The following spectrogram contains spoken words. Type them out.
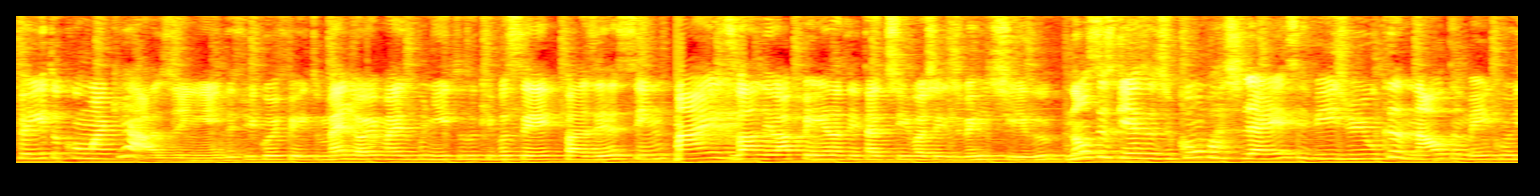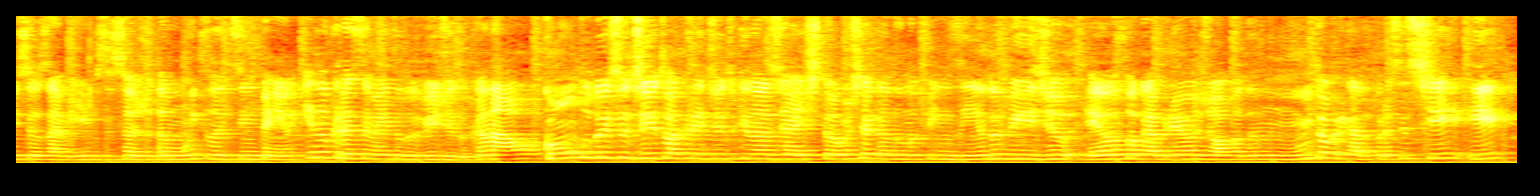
feito com maquiagem. Ainda fica o efeito melhor e mais bonito do que você fazer assim. Mas valeu a pena a tentativa, achei divertido. Não se esqueça de compartilhar esse vídeo e o canal também com os seus amigos. Isso ajuda muito no desempenho e no crescimento do vídeo do canal. Com tudo isso dito, acredito que nós já estamos chegando no finzinho do vídeo. Eu sou Gabriel Jordan, muito obrigada por assistir e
